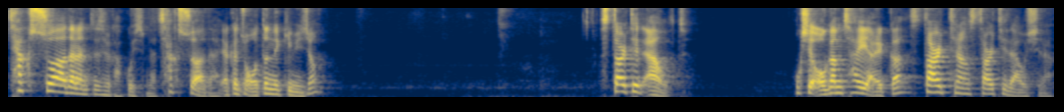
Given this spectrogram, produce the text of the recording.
착수하다라는 뜻을 갖고 있습니다. 착수하다. 약간 좀 어떤 느낌이죠? started out. 혹시 어감 차이 알까? start랑 started out이랑.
